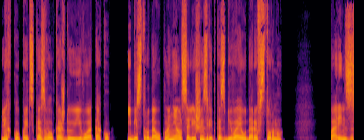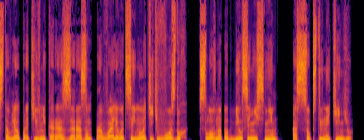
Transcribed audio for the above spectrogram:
легко предсказывал каждую его атаку и без труда уклонялся, лишь изредка сбивая удары в сторону. Парень заставлял противника раз за разом проваливаться и молотить в воздух, словно тот бился не с ним, а с собственной тенью.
